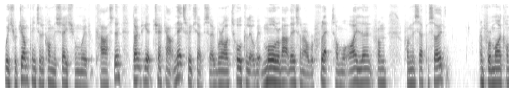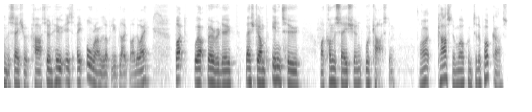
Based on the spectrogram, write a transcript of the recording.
we shall jump into the conversation with Carsten. Don't forget to check out next week's episode where I'll talk a little bit more about this and I'll reflect on what I learned from, from this episode and from my conversation with Carsten, who is a all-round lovely bloke, by the way. But without further ado, let's jump into my conversation with Carsten. All right, Carsten, welcome to the podcast.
